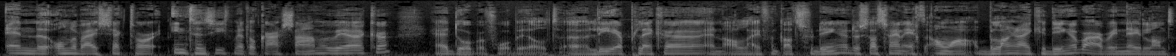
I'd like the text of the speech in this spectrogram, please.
en de onderwijssector... intensief met elkaar samenwerken. Hè, door bijvoorbeeld uh, leerplekken en allerlei van dat soort dingen. Dus dat zijn echt allemaal belangrijke dingen... waar we in Nederland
